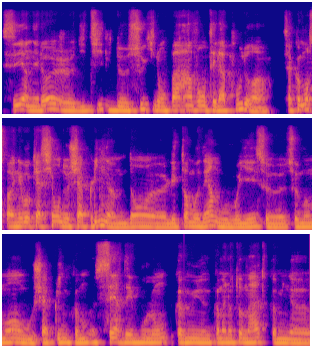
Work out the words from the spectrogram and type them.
C'est un éloge, dit-il, de ceux qui n'ont pas inventé la poudre. Ça commence par une évocation de Chaplin dans euh, les temps modernes. Vous voyez ce, moment où Chaplin sert des boulons comme, un automate, comme une, euh,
